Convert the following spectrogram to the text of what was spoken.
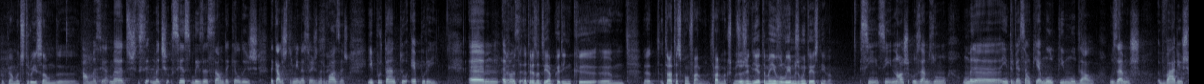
Porque há uma destruição de. Há uma, uma, uma sensibilização daqueles, daquelas terminações nervosas Sim. e, portanto, é por aí. Um, avanç... a, a, Teresa dizia há bocadinho que um, eh, trata-se com fármacos, mas hoje em dia também evoluímos muito a esse nível. Sim, sim. Nós usamos um, uma intervenção que é multimodal. Usamos vários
